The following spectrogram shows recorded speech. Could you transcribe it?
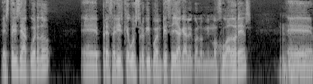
¿Estáis de acuerdo? Eh, ¿Preferís que vuestro equipo empiece y acabe con los mismos jugadores? Eh,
